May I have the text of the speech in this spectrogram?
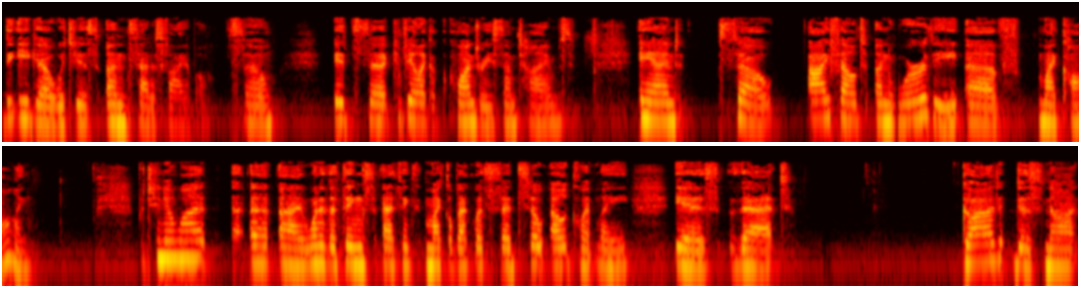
the ego, which is unsatisfiable. So it uh, can feel like a quandary sometimes. And so I felt unworthy of my calling. But you know what? Uh, uh, one of the things I think Michael Beckwith said so eloquently is that God does not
